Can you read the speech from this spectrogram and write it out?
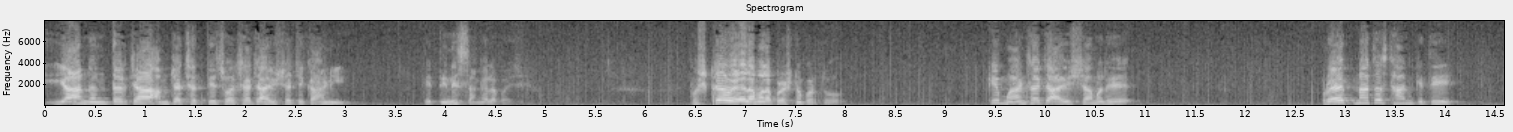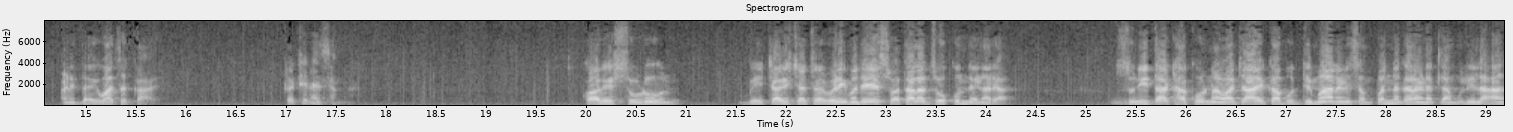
या नंतरच्या आमच्या छत्तीस वर्षाच्या आयुष्याची कहाणी हे तिनेच सांगायला पाहिजे. पुष्कळ वेळेला मला प्रश्न पडतो की माणसाच्या आयुष्यामध्ये प्रयत्नाचं स्थान किती आणि दैवाचं काय? कठीण आहे सांगणं. कॉलेज सोडून बेचाळीसच्या चळवळीमध्ये स्वतःला झोकून देणाऱ्या सुनीता ठाकूर नावाच्या एका बुद्धिमान आणि संपन्न घराण्यातल्या मुलीला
